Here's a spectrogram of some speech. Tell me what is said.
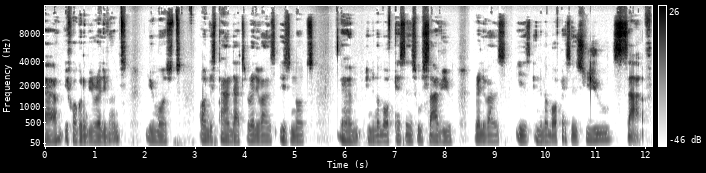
um, if we're going to be relevant. You must understand that relevance is not um, in the number of persons who serve you. Relevance is in the number of persons you serve.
